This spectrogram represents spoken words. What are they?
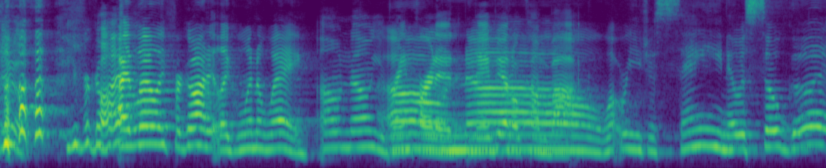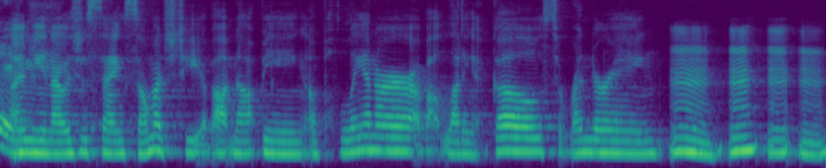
shoot. you forgot? I literally forgot it. Like went away. oh, no, you brain farted. Maybe it'll come back. Oh, What were you just saying? It was so good. I mean, I was just saying so much to you about not being a planner, about letting it go, surrendering. mm, mm, mm, mm.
